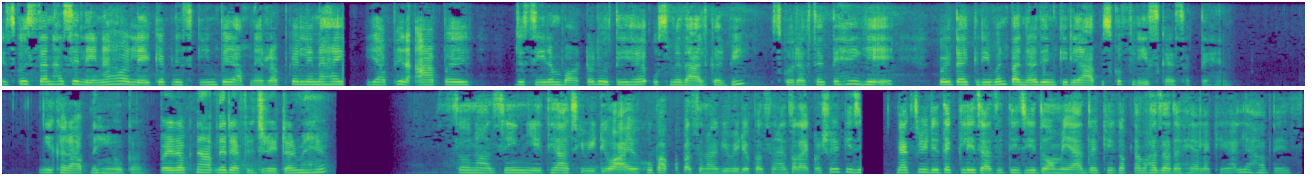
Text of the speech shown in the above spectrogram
इसको इस तरह से लेना है और लेके अपनी स्किन पे आपने रब कर लेना है। या फिर आप जो सीरम बॉटल होती है, उसमें डालकर भी इसको रख सकते हैं। ये कोई तकरीबन पंद्रह दिन के लिए आप इसको फ्रीज़ कर सकते हैं। ये ख़राब नहीं होगा। पर रखना आपने रेफ्रिजरेटर में है। सो नाजीन ये थी आज की वीडियो आई होप आपको पसंद आ गई वीडियो पसंद आए तो लाइक और शेयर कीजिए। नेक्स्ट वीडियो तक के लिए इजाज़त दीजिए। दो में याद रखिएगा। अपना बहुत ज़्यादा ख्याल रखिएगा। अल्लाह हाफिज़।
